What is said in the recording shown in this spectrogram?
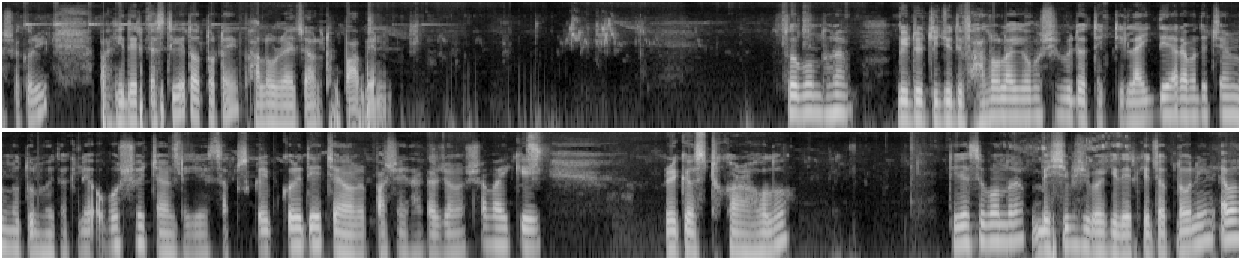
আশা করি পাখিদের কাছ থেকে ততটাই ভালো রেজাল্ট পাবেন। সো বন্ধুরা, ভিডিওটি যদি ভালো লাগে, অবশ্যই ভিডিওতে একটি লাইক দিয়ে আর আমাদের চ্যানেল নতুন হয়ে থাকলে অবশ্যই চ্যানেলটিকে সাবস্ক্রাইব করে দিয়ে চ্যানেলের পাশে থাকার জন্য সবাইকে রিকোয়েস্ট করা হলো। ঠিক আছে বন্ধুরা, বেশি বেশি পাখিদেরকে যত্ন নিন এবং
